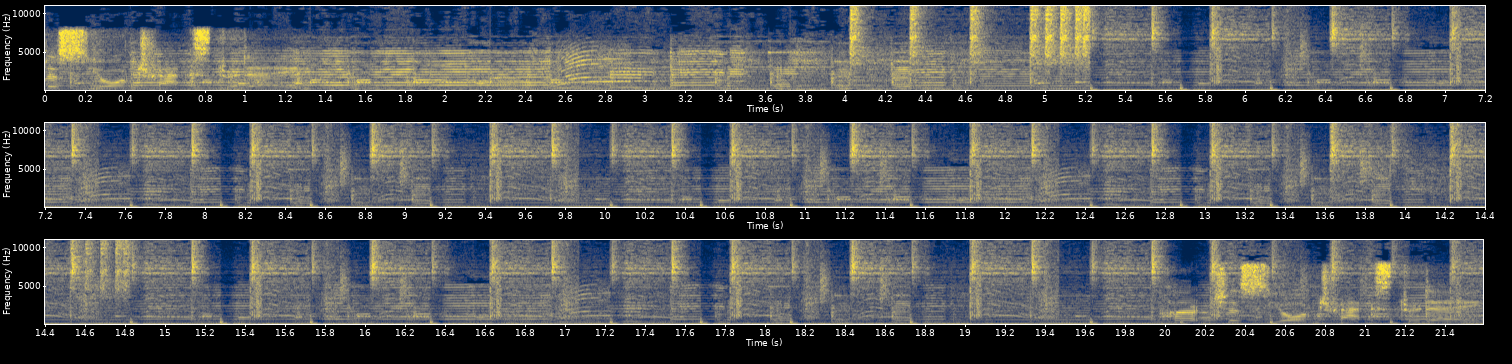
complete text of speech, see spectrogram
purchase your tracks today. your tracks today.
